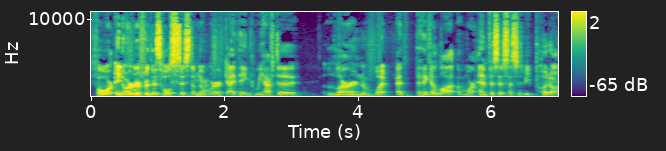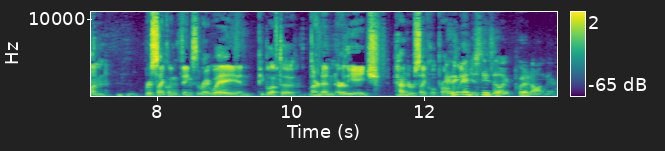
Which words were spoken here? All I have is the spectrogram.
for in order for this whole system Yeah. to work, I think we have to learn what I, I think a lot of more emphasis has to be put on Mhm. recycling things the right way, and people have to learn at an early age how to recycle properly. I think they just need to like put it on there,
